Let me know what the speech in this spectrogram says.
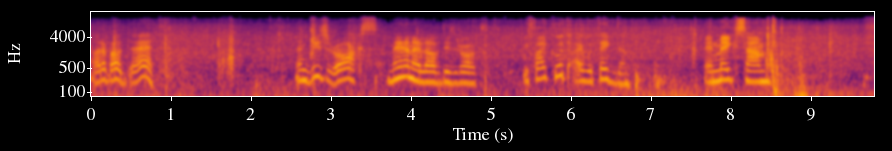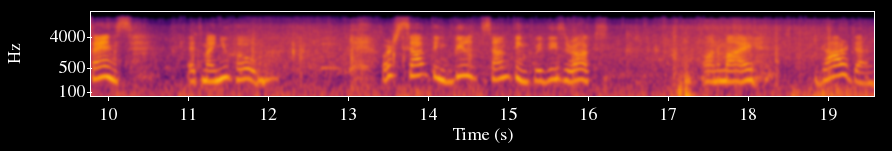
What about that? And these rocks. Man I love these rocks. If I could I would take them and make some fence at my new home or something build something with these rocks on my garden.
